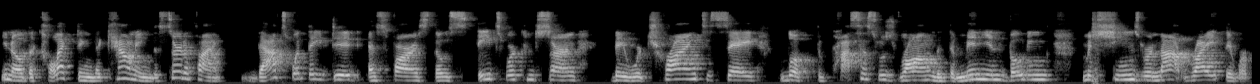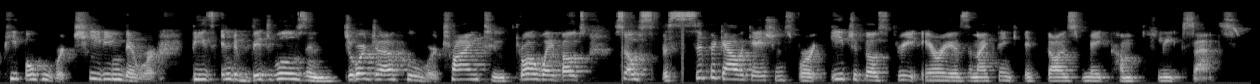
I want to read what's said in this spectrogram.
you know, the collecting, the counting, the certifying. That's what they did as far as those states were concerned. They were trying to say, look, the process was wrong. The Dominion voting machines were not right. There were people who were cheating. There were these individuals in Georgia who were trying to throw away votes. So, specific allegations for each of those three areas. And I think it does make complete sense.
